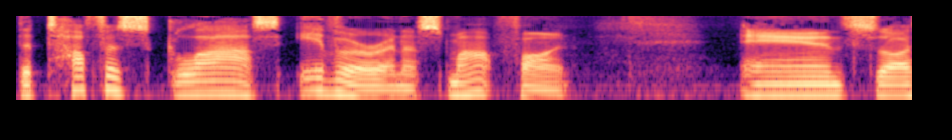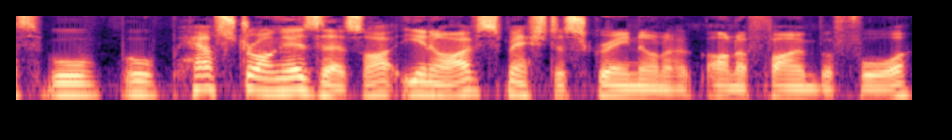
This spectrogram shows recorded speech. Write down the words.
the toughest glass ever in a smartphone. And so I said, well, well, how strong is this? I, you know, I've smashed a screen on a on a phone before.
